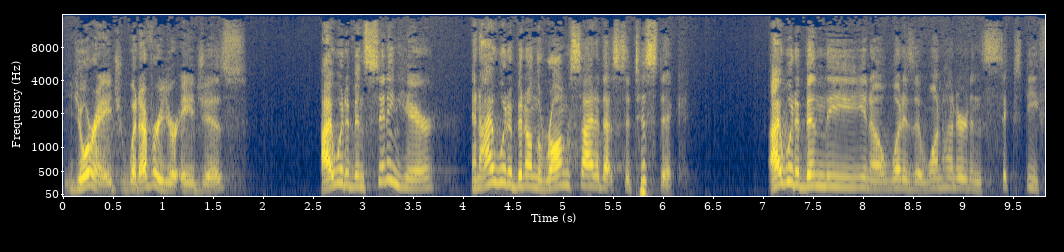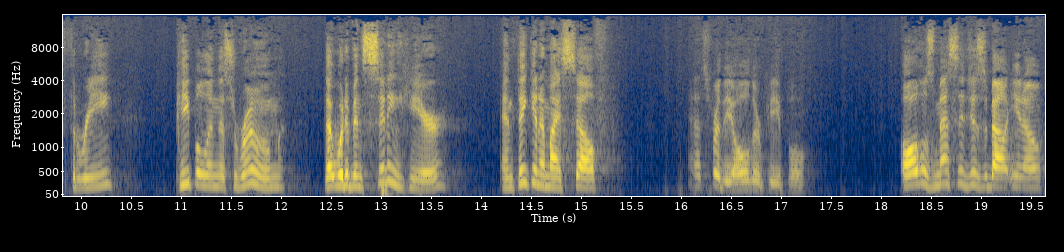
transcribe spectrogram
your age, whatever your age is, I would have been sitting here and I would have been on the wrong side of that statistic. I would have been the, you know, what is it, 163 people in this room that would have been sitting here and thinking to myself, that's for the older people. All those messages about, you know,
